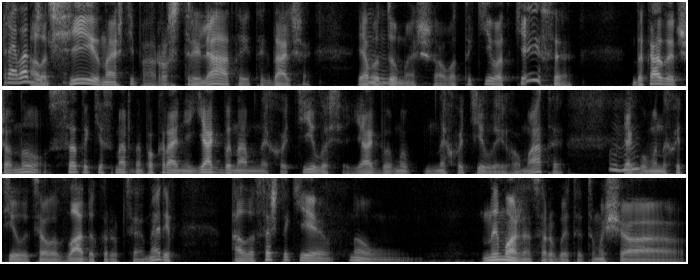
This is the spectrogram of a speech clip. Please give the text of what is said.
більше. Але всі, знаєш, типа, розстріляти і так далі. Я Мгм. от думаю, що от такі от кейси доказують, що ну, все-таки смертне покарання, як би нам не хотілося, як би ми не хотіли його мати, Мгм. як би ми не хотіли цього владу корупціонерів, але все ж таки, ну, не можна це робити, тому що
